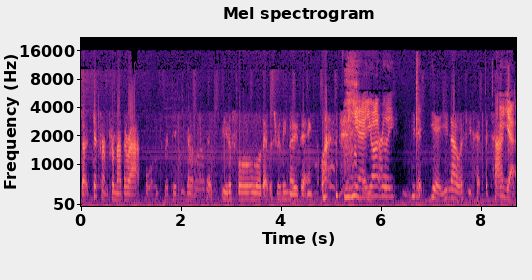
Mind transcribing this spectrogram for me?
So it's different from other art forms where people go, oh, that was beautiful or that was really moving. Yeah, you aren't really. you know, yeah, you know if you've hit the target, Yeah.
